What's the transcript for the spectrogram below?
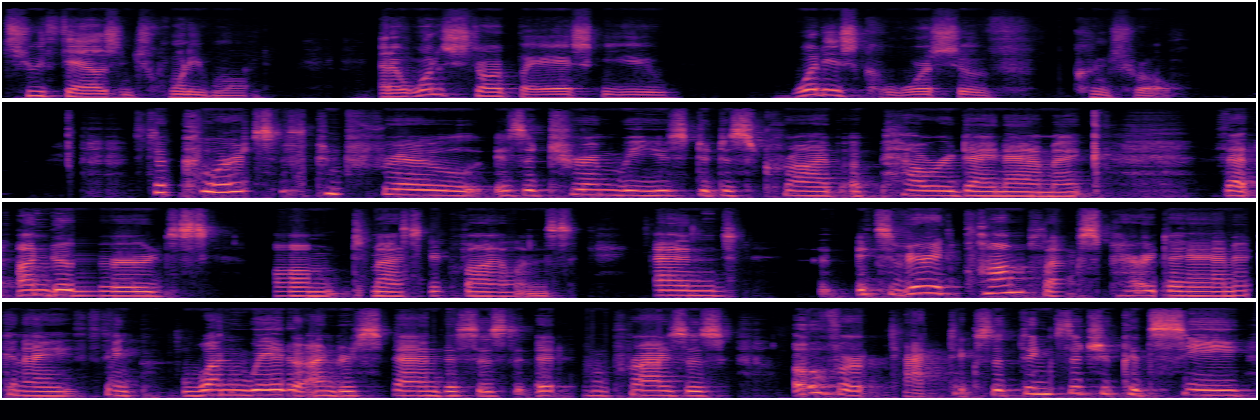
2021. And I want to start by asking you, what is coercive control? So, coercive control is a term we use to describe a power dynamic that undergirds um, domestic violence. And it's a very complex power and I think one way to understand this is it comprises overt tactics, the things that you could see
